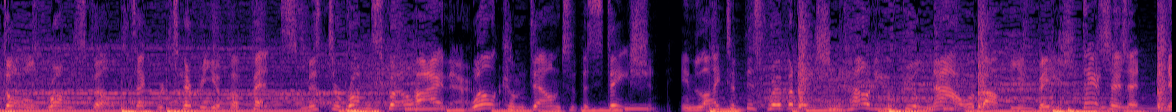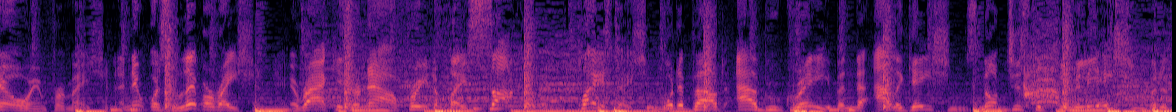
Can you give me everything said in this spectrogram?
Donald Rumsfeld, Secretary of Defense. Mr. Rumsfeld? Hi there. Welcome down to the station. In light of this revelation, how do you feel now about the invasion? This isn't new information, and it was liberation. Iraqis are now free to play soccer PlayStation. What about Abu Ghraib and the allegations, not just of humiliation, but of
